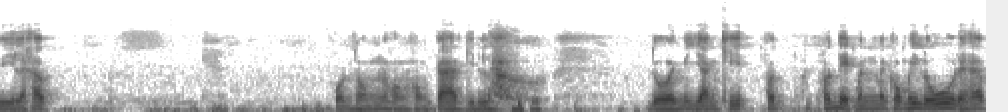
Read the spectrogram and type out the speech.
นี่แหละครับ ผลของของของการกินเหล้าโดยไม่ยังคิด เพราะเพราะเด็กมันมันคงไม่รู้เลยครับ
